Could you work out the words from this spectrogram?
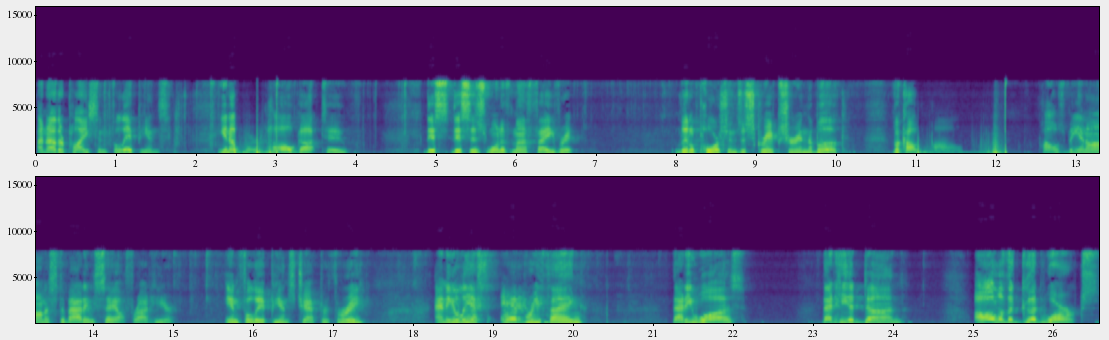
Another place in Philippians, you know where Paul got to? This, this is one of my favorite little portions of scripture in the book. Because Paul Paul's being honest about himself right here in Philippians chapter 3 and he lists everything that he was that he had done all of the good works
